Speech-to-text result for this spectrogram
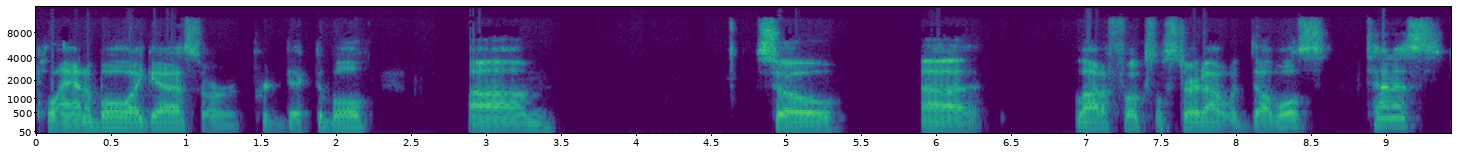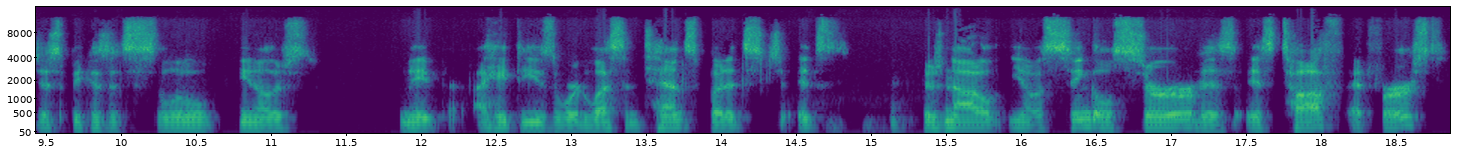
plannable, I guess, or predictable. Um, so uh, a lot of folks will start out with doubles tennis just because it's a little, you know, there's maybe I hate to use the word less intense, but it's it's there's not a you know a single serve is is tough at first,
